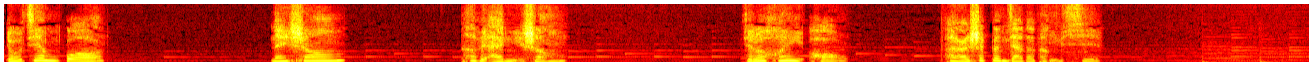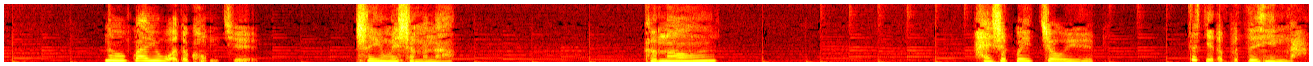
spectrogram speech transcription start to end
有见过男生特别爱女生，结了婚以后，反而是更加的疼惜。那么，关于我的恐惧，是因为什么呢？可能还是归咎于自己的不自信吧。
